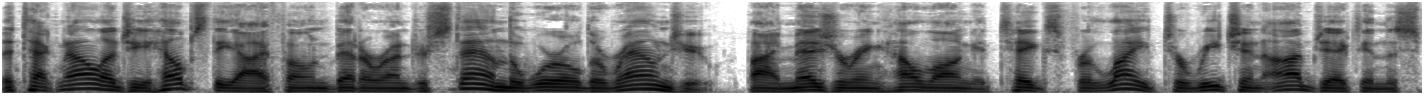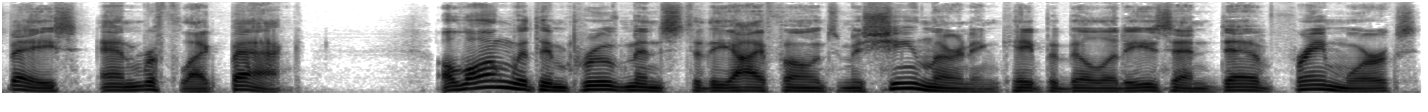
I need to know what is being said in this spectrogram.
The technology helps the iPhone better understand the world around you by measuring how long it takes for light to reach an object in the space and reflect back. Along with improvements to the iPhone's machine learning capabilities and dev frameworks,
